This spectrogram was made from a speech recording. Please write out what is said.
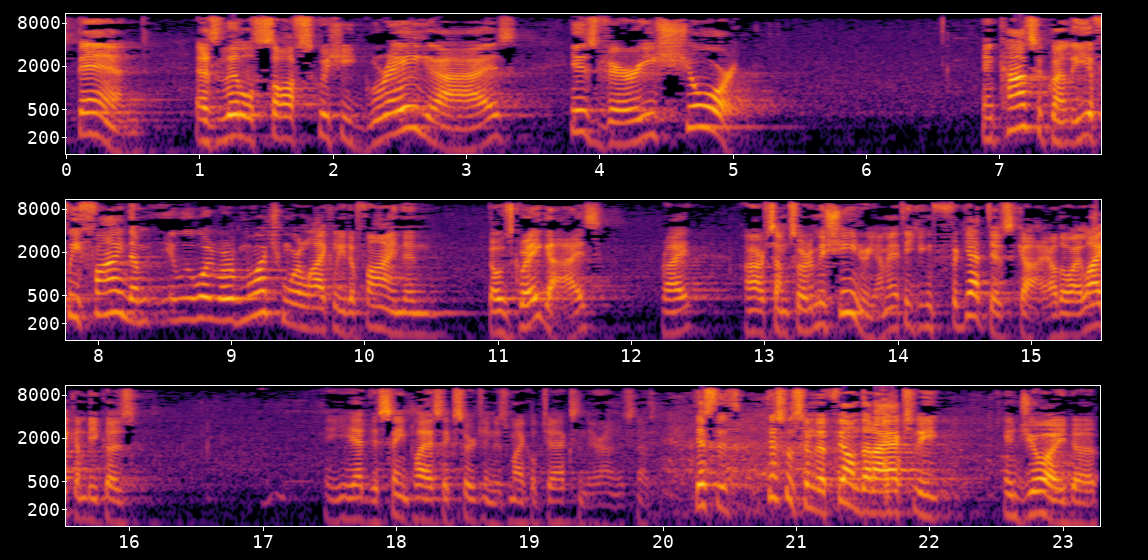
spend as little soft, squishy gray guys is very short. And consequently, if we find them, we're much more likely to find than those gray guys, right, are some sort of machinery. I mean, I think you can forget this guy, although I like him because he had the same plastic surgeon as Michael Jackson there on his nose. This, is, this was from the film that I actually enjoyed, uh,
